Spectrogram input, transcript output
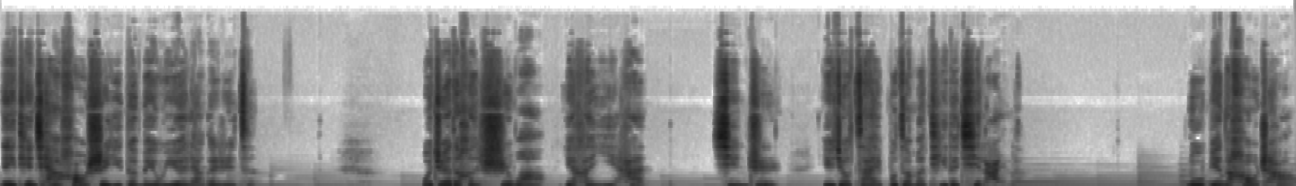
那天恰好是一个没有月亮的日子，我觉得很失望，也很遗憾，兴致。也就再不怎么提得起来了。路变得好长，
